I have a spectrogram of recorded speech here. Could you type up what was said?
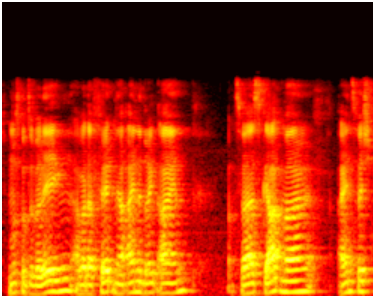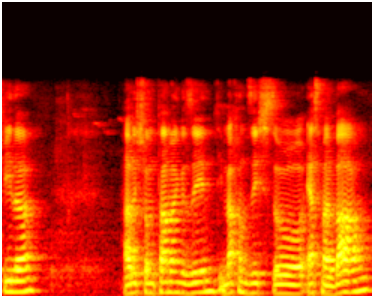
Ich muss kurz überlegen, aber da fällt mir eine direkt ein. Und zwar, es gab mal ein, zwei Spieler, habe ich schon ein paar Mal gesehen. Die machen sich so erstmal warm,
